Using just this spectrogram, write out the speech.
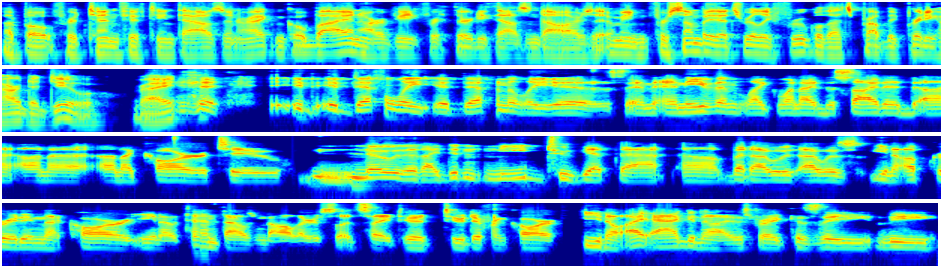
a boat for 10, 15,000 or I can go buy an RV for $30,000. I mean, for somebody that's really frugal, that's probably pretty hard to do, right? it, it definitely, it definitely is. And, and even like when I decided uh, on a, on a car to know that I didn't need to get that, uh, but I was, I was, you know, upgrading that car, you know, $10,000, let's say to, to a different car, you know, I agonized, right? Cause the, the,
